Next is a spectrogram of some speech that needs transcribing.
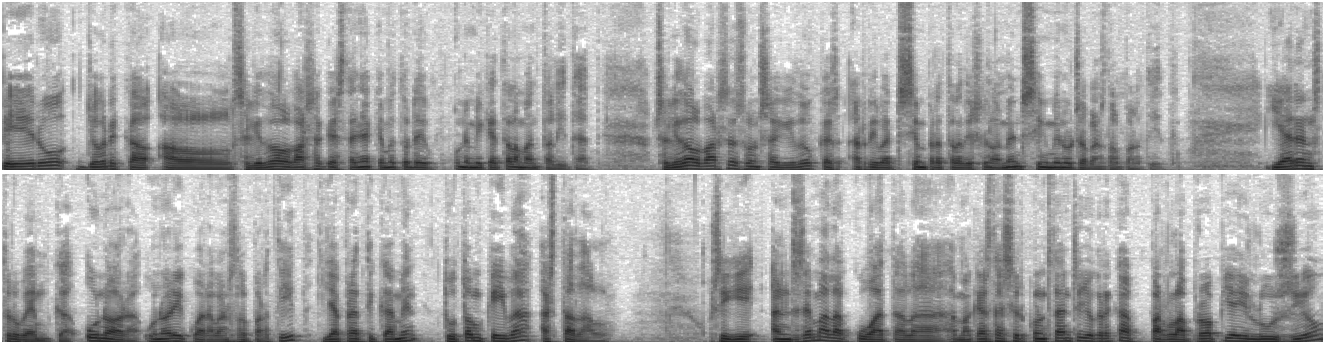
però jo crec que el seguidor del Barça aquest any ha canviat una, miqueta la mentalitat. El seguidor del Barça és un seguidor que ha arribat sempre tradicionalment 5 minuts abans del partit. I ara ens trobem que una hora, una hora i quart abans del partit, ja pràcticament tothom que hi va està dalt. O sigui, ens hem adequat a, la, a aquesta circumstància, jo crec que per la pròpia il·lusió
